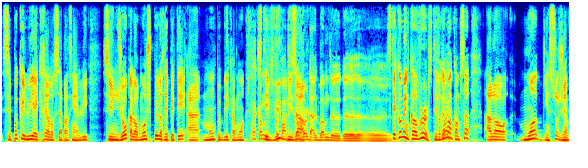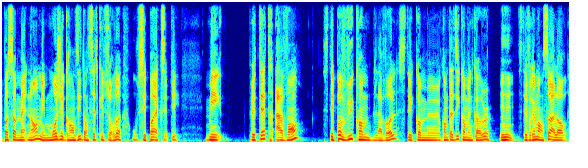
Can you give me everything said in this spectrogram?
C'est pas que lui a écrit, alors ça appartient à lui. C'est une joke, alors moi, je peux le répéter à mon public, à moi. Ouais, C'était vu bizarre. d'albums de. de- C'était comme un cover, c'était vraiment Ouais. comme ça. Alors, moi, bien sûr, j'aime pas ça maintenant, mais moi, j'ai grandi dans cette culture-là où c'est pas accepté. Mais peut-être avant, c'était pas vu comme de la vol, c'était comme, euh, comme tu as dit, comme un cover. Mhm. C'était vraiment ça. Alors,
